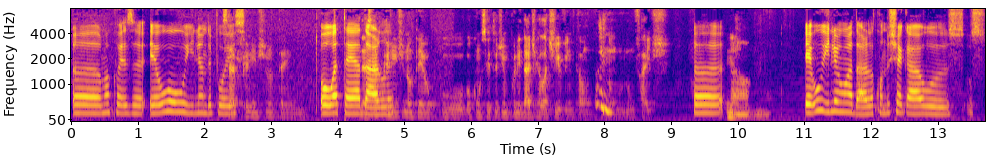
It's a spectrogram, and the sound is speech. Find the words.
Ah, uma coisa, eu ou o William Certo depois, que a gente não tem. Ou até a Nessa Darla. a gente não tem o, o, o conceito de impunidade relativa, então não, não faz. Ah, Não. eu, o William ou a Darla, quando chegar os, os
